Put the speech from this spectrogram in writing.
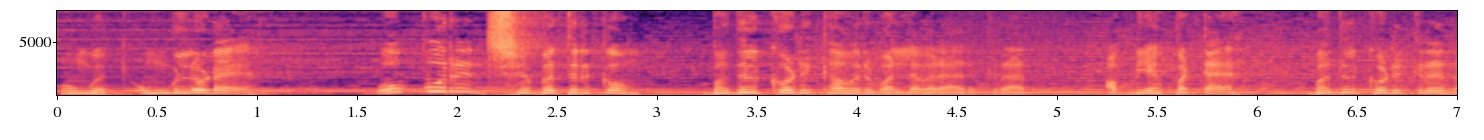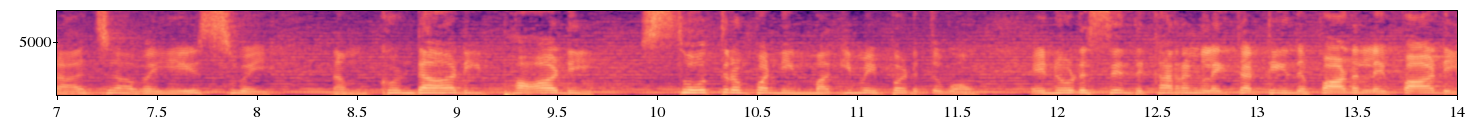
உங்க உங்களோட ஒவ்வொரு ஜெபத்திற்கும் பதில் கொடுக்க அவர் வல்லவரா இருக்கிறார். அப்படியாப்பட்ட பதில் கொடுக்கிற ராஜாவை இயேசுவை நம் கொண்டாடி பாடி ஸ்தோத்திரம் பண்ணி மகிமைப்படுத்துவோம். என்னோட சேர்ந்து கரங்களை தட்டி இந்த பாடலை பாடி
